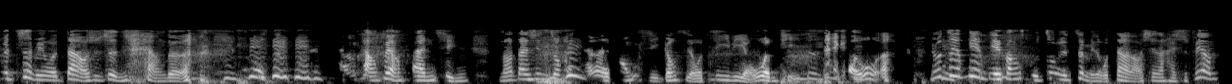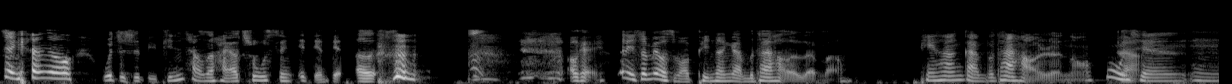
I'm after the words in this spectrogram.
会证明我的大脑是正常的，常常非常担心，然后担心中还来了攻击，恭喜我记忆力有问题，真是太可恶了。因为这个辨别方式终于证明了我大脑现在还是非常健康哦，我只是比平常的还要粗心一点点而已。OK，那你身边有什么平衡感不太好的人吗？平衡感不太好的人哦，目前嗯，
